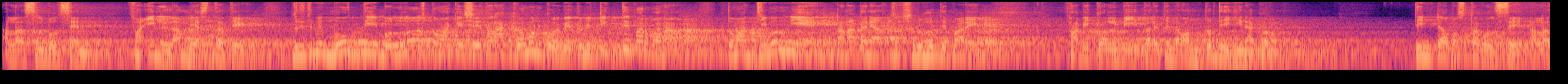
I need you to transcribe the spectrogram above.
আল্লাহ রাসুল বলছেন ফাইনলাম ইয়াস্তাতে। যদি তুমি মুখ দিয়ে বলল তোমাকে সে তার আক্রমণ করবে, তুমি টিকতে পারবে না। তোমার জীবন নিয়ে টানাটানি শুরু হতে পারে। ফাবি কলবি, তাহলে তুমি অন্তর দিয়ে ঘৃণা করো। তিনটা অবস্থা বলছে। আল্লাহ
